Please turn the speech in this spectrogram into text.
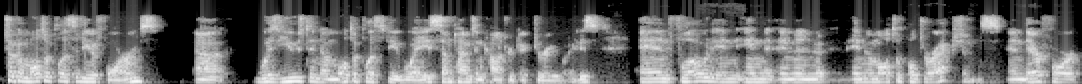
took a multiplicity of forms, uh, was used in a multiplicity of ways, sometimes in contradictory ways, and flowed in in in in, in multiple directions, and therefore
